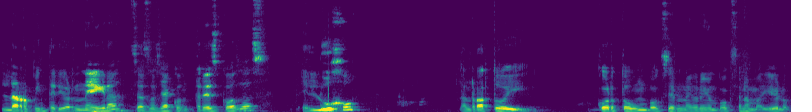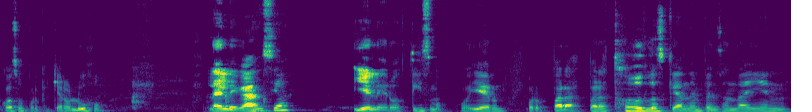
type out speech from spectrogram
La ropa interior negra se asocia con tres cosas. El lujo. Al rato y corto un boxer negro y un boxer amarillo y lo coso porque quiero lujo. La elegancia y el erotismo. Oyeron, por, para, para todos los que anden pensando ahí en,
